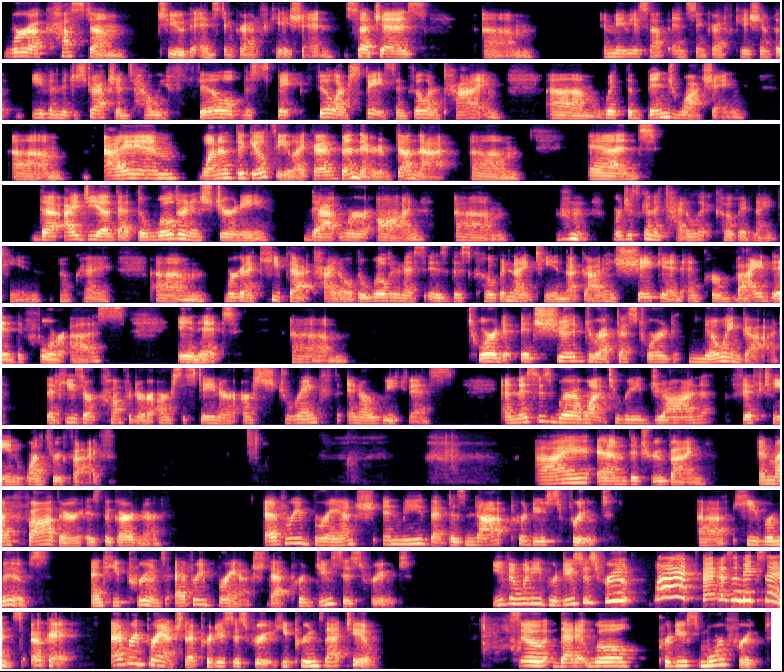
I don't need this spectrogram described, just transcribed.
we're accustomed to the instant gratification such as um, and maybe it's not the instant gratification but even the distractions how we fill the space fill our space and fill our time um, with the binge watching. Um, i am one of the guilty like i've been there i've done that. Um, and the idea that the wilderness journey that we're on um, we're just going to title it COVID 19. Okay. Um, we're going to keep that title. The wilderness is this COVID 19 that God has shaken and provided for us in it. Um, toward it should direct us toward knowing God, that He's our comforter, our sustainer, our strength, and our weakness. And this is where I want to read John 15, 1 through 5. I am the true vine, and my Father is the gardener. Every branch in me that does not produce fruit, uh, he removes, and he prunes every branch that produces fruit. Even when he produces fruit, what? That doesn't make sense. Okay, every branch that produces fruit, he prunes that too, so that it will produce more fruit.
